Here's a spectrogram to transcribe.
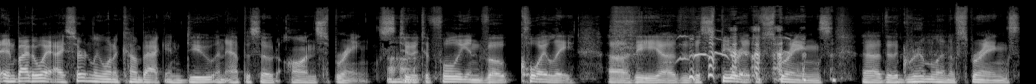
and by the way, I certainly want to come back and do an episode on springs uh-huh. to to fully invoke Coily uh, the, uh, the, the spirit of springs, uh, the, the, gremlin of springs,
